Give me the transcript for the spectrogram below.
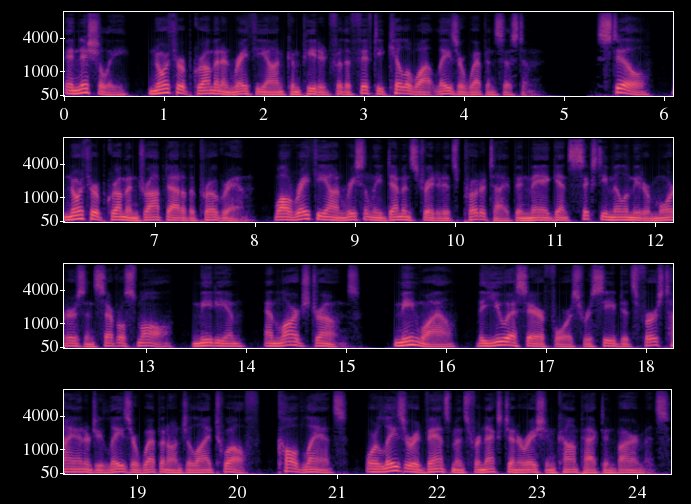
Initially, Northrop Grumman and Raytheon competed for the 50 kilowatt laser weapon system. Still, Northrop Grumman dropped out of the program, while Raytheon recently demonstrated its prototype in May against 60mm mortars and several small, medium, and large drones. Meanwhile, the U.S. Air Force received its first high energy laser weapon on July 12, called Lance, or Laser Advancements for Next Generation Compact Environments,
